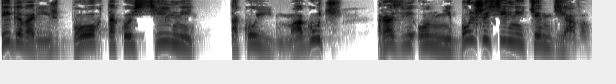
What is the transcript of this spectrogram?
Ты говоришь, Бог такой сильный, такой могуч, разве он не больше сильный, чем дьявол?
